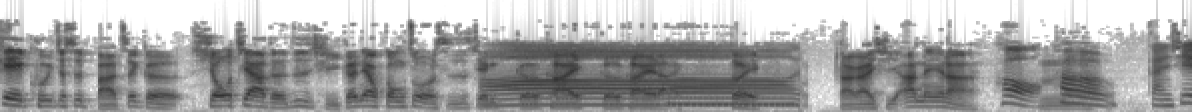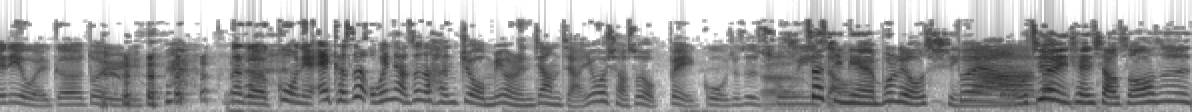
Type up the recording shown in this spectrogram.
隔亏就是把这个休假的日期跟要工作的时间隔开，隔开来，对。大概是安内啦。好，好，感谢立伟哥对于 那个过年。哎，可是我跟你讲，真的很久没有人这样讲，因为我小时候有背过，就是初一。这几年也不流行。对啊，我记得以前小时候是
